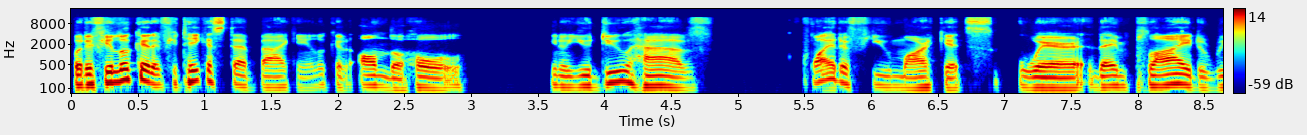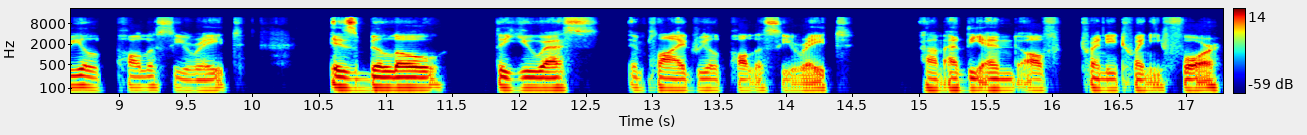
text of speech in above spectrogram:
But if you look at if you take a step back and you look at on the whole, you know, you do have quite a few markets where the implied real policy rate is below the US implied real policy rate um, at the end of 2024.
